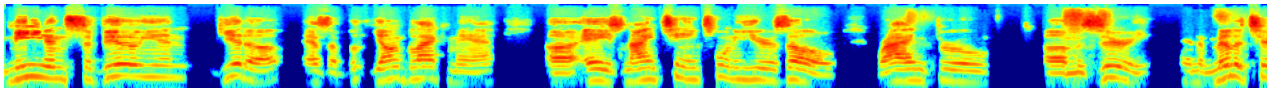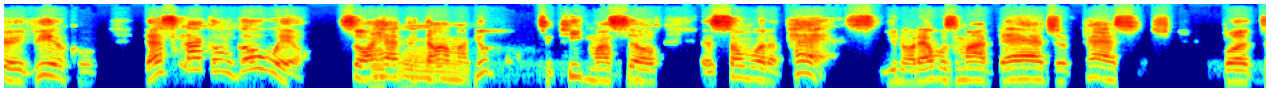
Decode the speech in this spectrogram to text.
me in civilian get up as a young black man, uh, aged 19, 20 years old, riding through uh, Missouri in a military vehicle. That's not going to go well. So I had to don my uniform to keep myself as somewhat a pass. You know, that was my badge of passage. But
